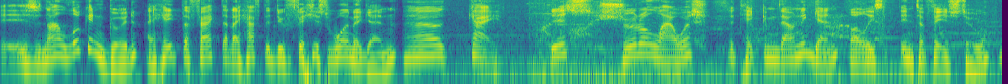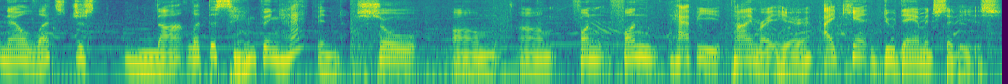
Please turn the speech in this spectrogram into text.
is not looking good. I hate the fact that I have to do phase one again. Okay. This should allow us to take him down again. Well, at least into phase two. Now, let's just not let the same thing happen. So, um, um, fun, fun, happy time right here. I can't do damage to these.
